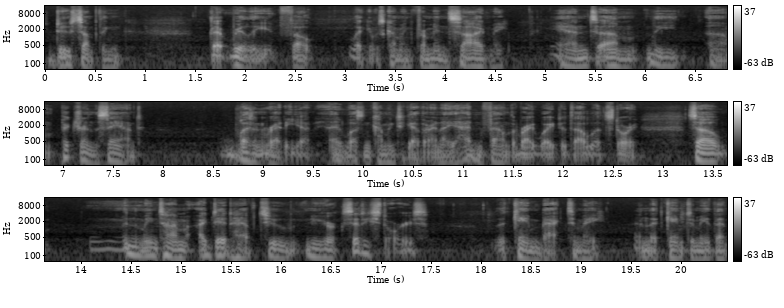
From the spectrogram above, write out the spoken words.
to do something that really felt like it was coming from inside me, and um, the um, picture in the sand wasn't ready yet. It wasn't coming together, and I hadn't found the right way to tell that story. So, in the meantime, I did have two New York City stories that came back to me and that came to me that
